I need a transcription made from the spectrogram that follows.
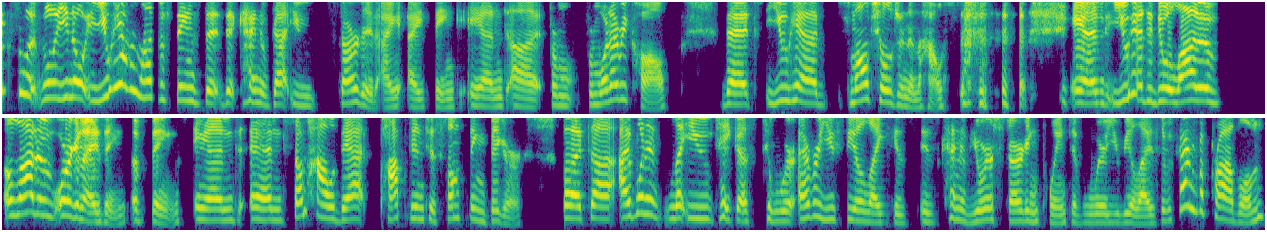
excellent. Well, you know, you have a lot of things that that kind of got you started, I I think, and uh, from from what I recall, that you had small children in the house, and you had to do a lot of a lot of organizing of things and and somehow that popped into something bigger. But uh, i want to let you take us to wherever you feel like is is kind of your starting point of where you realized there was kind of a problem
